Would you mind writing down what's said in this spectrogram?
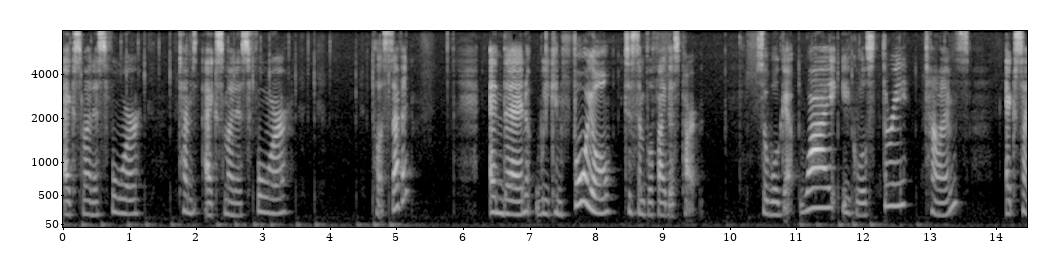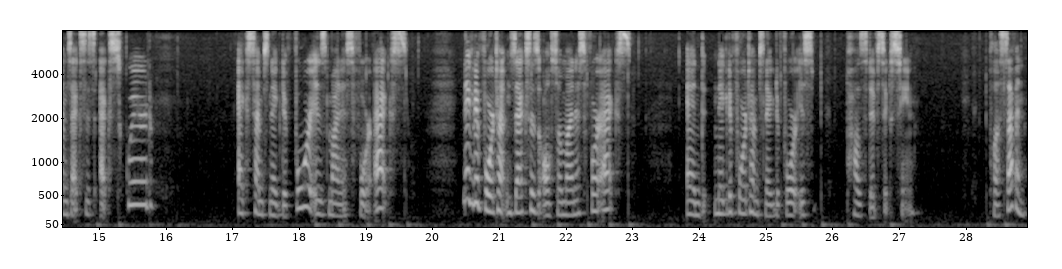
x minus 4 times x minus 4 plus 7. And then we can FOIL to simplify this part. So we'll get y equals 3 times x times x is x squared. x times negative 4 is minus 4x. Negative 4 times x is also minus 4x. And negative 4 times negative 4 is positive 16 plus 7.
